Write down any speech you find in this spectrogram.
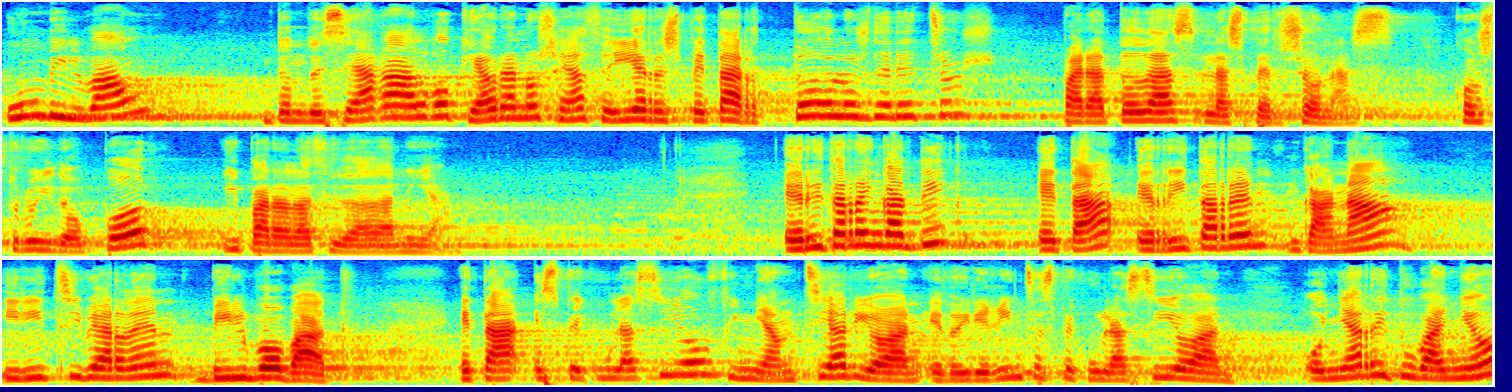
Un Bilbao donde se haga algo que ahora no se hace y es respetar todos los derechos para todas las personas, construido por y para la ciudadanía. Herritarren gatik eta herritarren gana iritzi behar den Bilbo bat. Eta espekulazio finantziarioan edo irigintza espekulazioan oinarritu baino,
